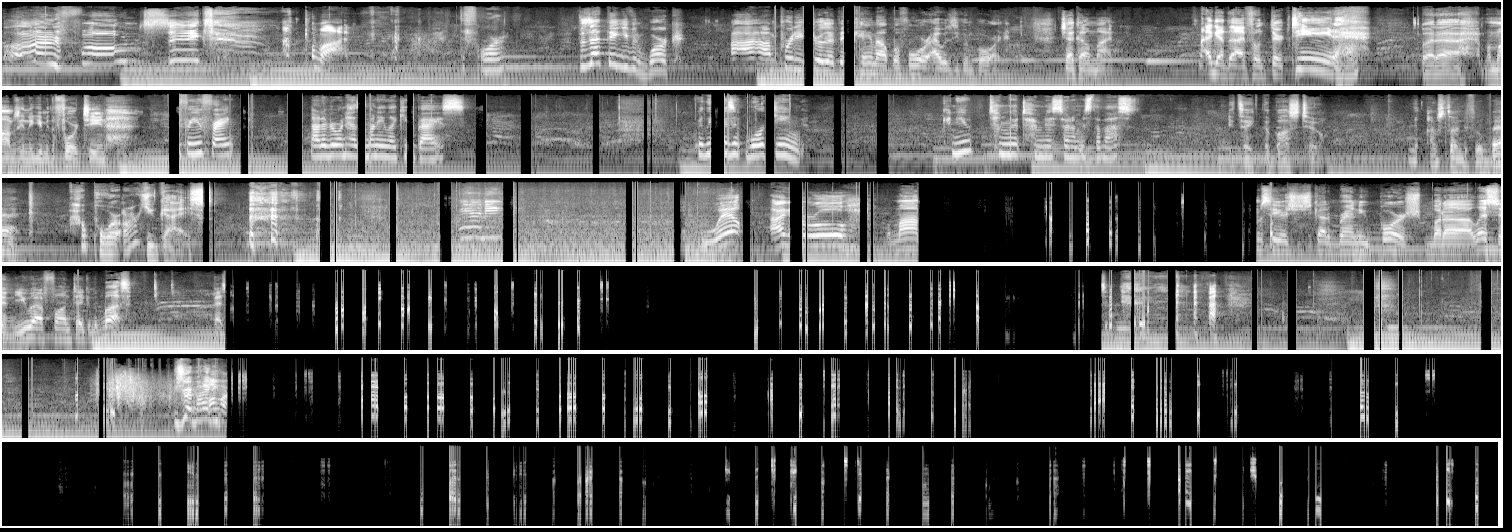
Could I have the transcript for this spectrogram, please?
iPhone 6? Come on. The four. Does that thing even work? I- I'm pretty sure that thing came out before I was even born. Check out mine. I got the iPhone 13, but uh, my mom's gonna give me the 14. For you, Frank. Not everyone has money like you guys. Really isn't working. Can you tell me what time it is so I don't miss the bus? You take the bus too. I'm starting to feel bad. How poor are you guys? hey, Andy. Well, I got a rule. My mom. Mom's here. She's got a brand new Porsche. But uh, listen, you have fun taking the bus. behind you.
